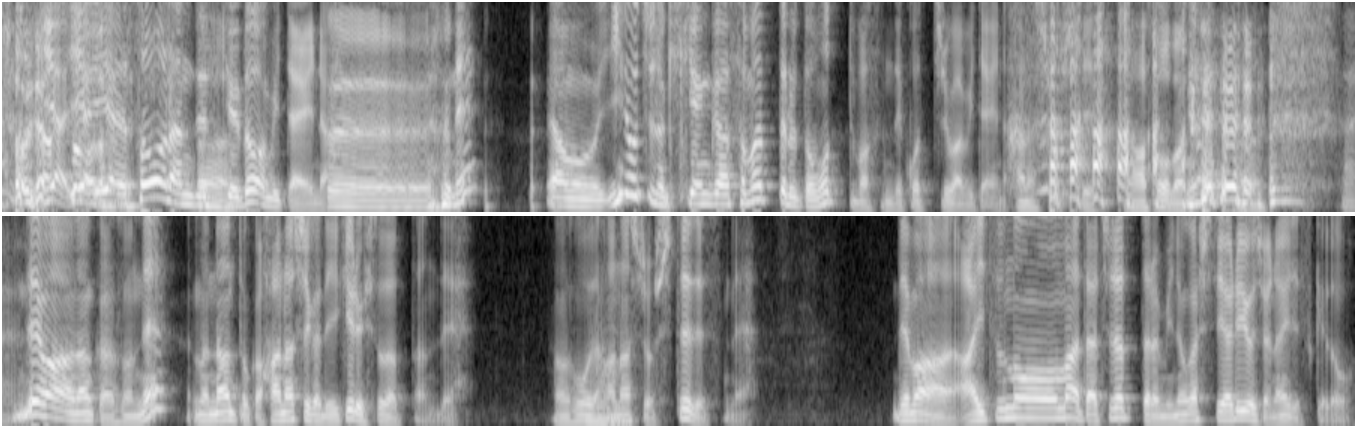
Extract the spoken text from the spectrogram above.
そいりゃそうだね。やいやいや、そうなんですけど、みたいな。うん。ね？いや、もう命の危険が迫ってると思ってますんで、こっちは、みたいな話をして。あ、そうだね。で、まあなんかそのね、まあなんとか話ができる人だったんで、まあここで話をしてですね。で、まあ、あいつの、まあ、ダチだったら見逃してやるよじゃないですけど。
